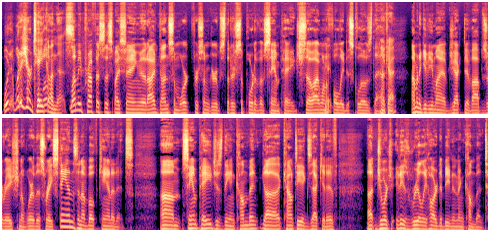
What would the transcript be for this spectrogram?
What what is your take Well, on this? Let me preface this by saying that I've done some work for some groups that are supportive of Sam Page, so I want to fully disclose that. Okay. I'm going to give you my objective observation of where this race stands and of both candidates. Um, Sam Page is the incumbent uh, county executive. Uh, George, it is really hard to beat an incumbent.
